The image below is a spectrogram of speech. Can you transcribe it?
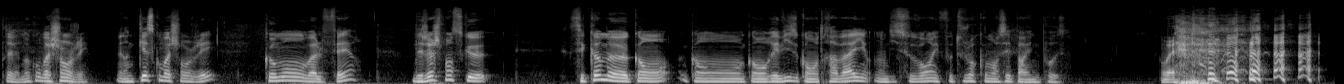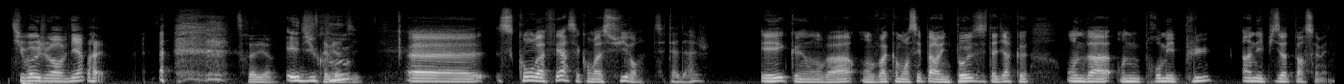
Très bien. Donc on va changer. Maintenant, qu'est-ce qu'on va changer? Comment on va le faire? Déjà, je pense que c'est comme euh, quand, quand, quand on révise, quand on travaille, on dit souvent il faut toujours commencer par une pause. Ouais. tu vois où je veux en venir? Très bien. Et du Très coup, euh, ce qu'on va faire, c'est qu'on va suivre cet adage et qu'on va, on va commencer par une pause, c'est-à-dire que on ne va, on ne promet plus un épisode par semaine.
